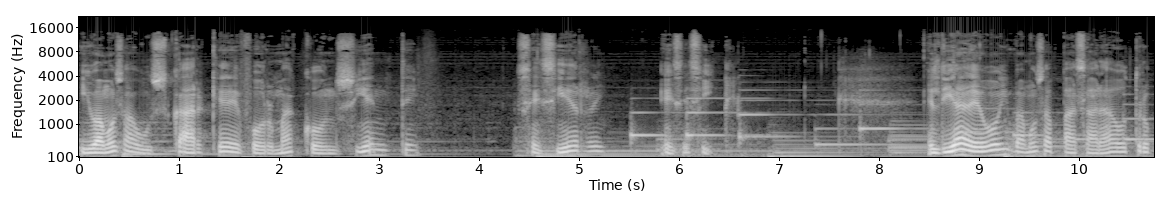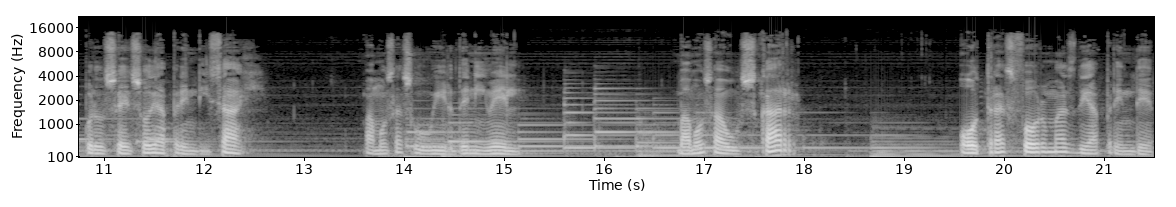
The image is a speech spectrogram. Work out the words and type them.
y vamos a buscar que de forma consciente se cierre ese ciclo. El día de hoy vamos a pasar a otro proceso de aprendizaje. Vamos a subir de nivel. Vamos a buscar otras formas de aprender.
